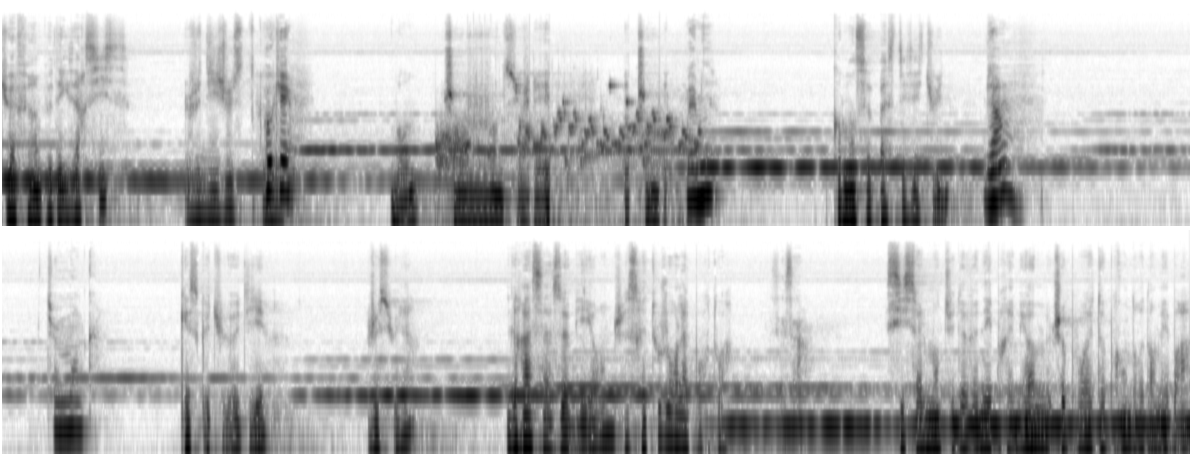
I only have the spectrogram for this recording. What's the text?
Tu as fait un peu d'exercice? Je dis juste que... Ok, Bon, changeons de sujet. Change- mamie, Comment se passent tes études? Bien. Tu me manques. Qu'est-ce que tu veux dire? Je suis là. Grâce à The Beyond, je serai toujours là pour toi. C'est ça. Si seulement tu devenais premium, je pourrais te prendre dans mes bras.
